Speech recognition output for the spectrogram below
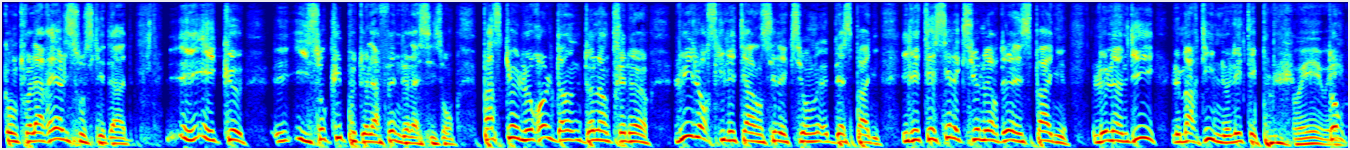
contre la Real Sociedad, et, et que il s'occupe de la fin de la saison. Parce que le rôle d'un d'un entraîneur, lui, lorsqu'il était en sélection d'Espagne, il était sélectionneur de l'Espagne le lundi, le mardi, il ne l'était plus. Oui, oui. Donc,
